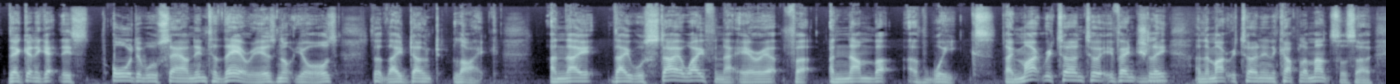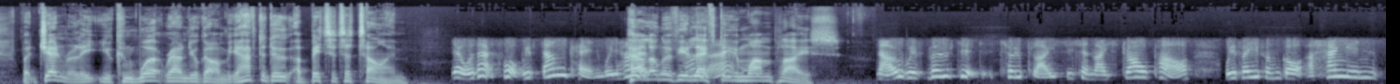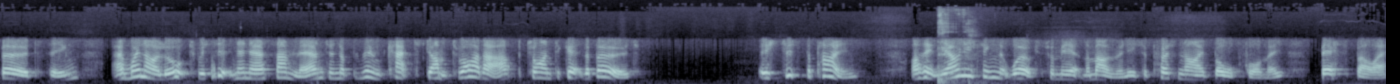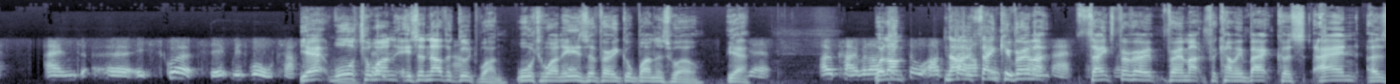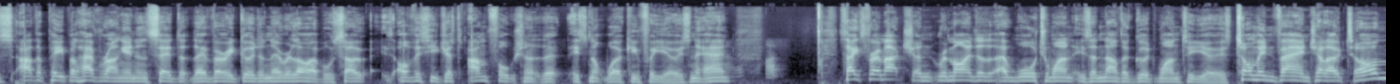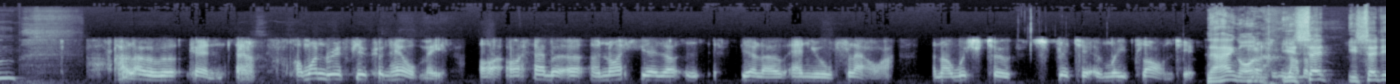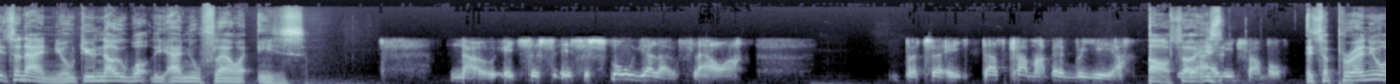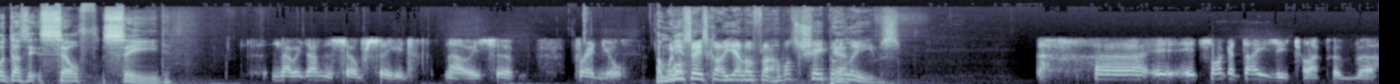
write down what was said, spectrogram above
they're going to get this audible sound into their ears, not yours, that they don't like. And they, they will stay away from that area for a number of weeks. They might return to it eventually, mm. and they might return in a couple of months or so. But generally, you can work round your garden, but you have to do a bit at a time. Yeah, well, that's what we've done, Ken. We have. How long We've have you left that. it in one place? No, we've moved it two places, and they stroll past. We've even got a hanging bird thing. And when I looked, we're sitting in our sun lounge, and a balloon cat jumped right up trying to get the bird. It's just the pain. I think the only thing that works for me at the moment is a present I bought for me, Best Buy, and uh, it squirts it with water. Yeah, water one is another good one. Water one is a very good one as well. Yeah. Yeah. Okay, well, I Well, just um, thought I'd no, thank you very much. back. Thanks for very, very much for coming back. Because Anne, as other people have rung in and said that they're very good and they're reliable. So it's obviously just unfortunate that it's not working for you, isn't it, Anne? Right. Thanks very much, and reminder that a water one is another good one to use. Tom in Vange, hello, Tom. Hello, uh, Ken. I wonder if you can help me. I, I have a, a nice yellow, yellow annual flower, and I wish to split it and replant it. Now, hang on. Right. You said you said it's an annual. Do you know what the annual flower is? No, it's a, it's a small yellow flower, but uh, it does come up every year Oh, so is any trouble. it's a perennial or does it self seed? No, it doesn't self seed. No, it's a perennial. And When you say it's got a yellow flower, what's the shape of Yeah. the leaves? Uh, it, it's like a daisy type of. Uh,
